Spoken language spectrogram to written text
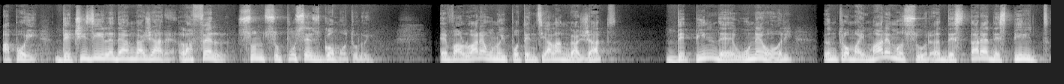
Apoi, deciziile de angajare, la fel, sunt supuse zgomotului. Evaluarea unui potențial angajat depinde uneori, într-o mai mare măsură, de starea de spirit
